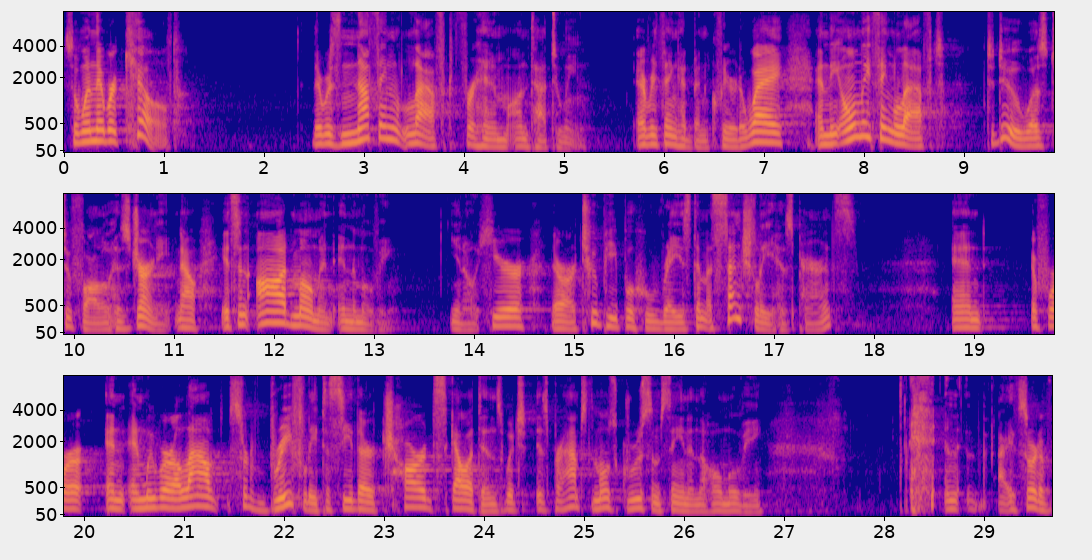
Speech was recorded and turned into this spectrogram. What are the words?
So when they were killed, there was nothing left for him on Tatooine. Everything had been cleared away, and the only thing left to do was to follow his journey. Now, it's an odd moment in the movie. You know, here there are two people who raised him, essentially his parents, and if we're, and, and we were allowed sort of briefly to see their charred skeletons, which is perhaps the most gruesome scene in the whole movie. and I sort of,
